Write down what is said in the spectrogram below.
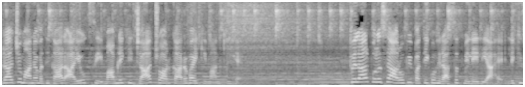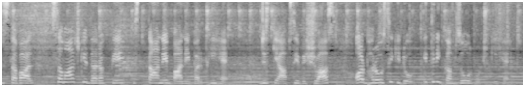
राज्य मानव अधिकार आयोग से मामले की जाँच और कार्रवाई की मांग की है। फ़िलहाल पुलिस ने आरोपी पति को हिरासत में ले लिया है, लेकिन सवाल समाज के दरकते ताने बाने पर भी है, जिसके आपसी विश्वास और भरोसे की डोर इतनी कमज़ोर हो चुकी है।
